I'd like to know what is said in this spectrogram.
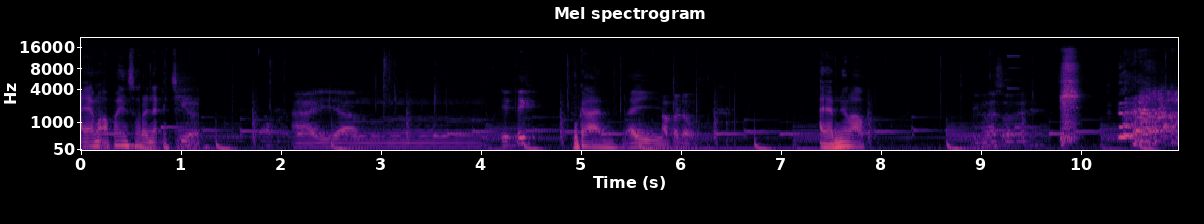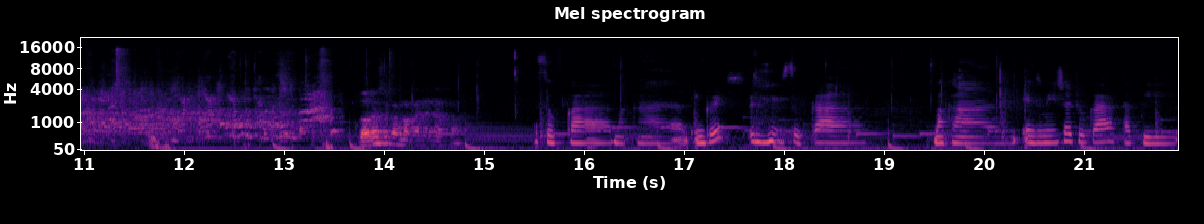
ayam apa yang suaranya kecil? Ayam itik. Bukan, lain. Apa dong? Ayamnya lap. Gimana suaranya? Laura suka makanan apa? Suka makan Inggris, suka makan Indonesia juga, tapi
